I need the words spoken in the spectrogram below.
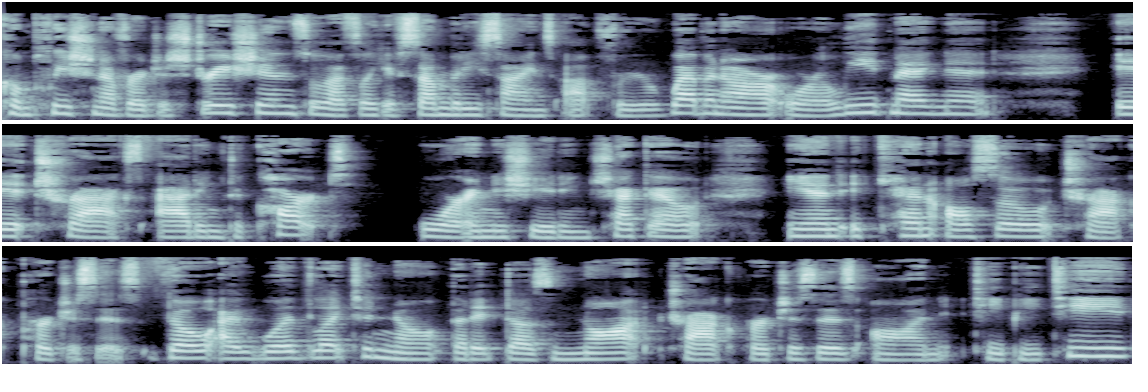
completion of registration. So that's like if somebody signs up for your webinar or a lead magnet, it tracks adding to cart or initiating checkout. And it can also track purchases, though I would like to note that it does not track purchases on TPT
